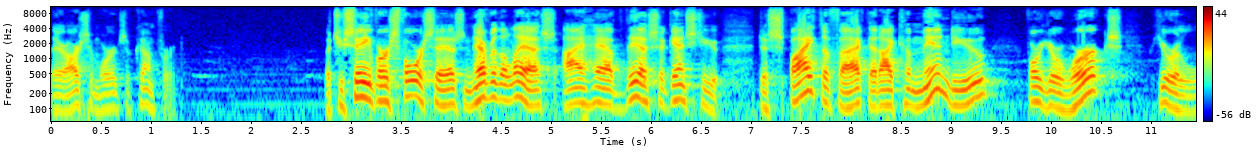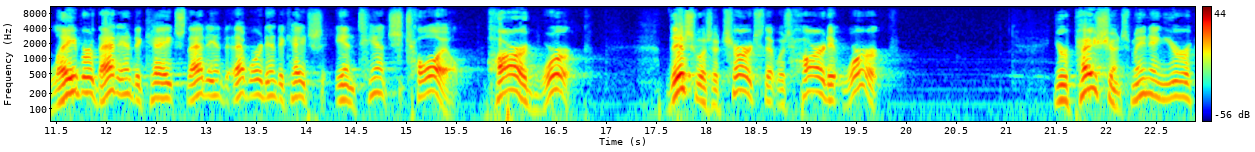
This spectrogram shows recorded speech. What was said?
There are some words of comfort. But you see, verse 4 says, Nevertheless, I have this against you, despite the fact that I commend you for your works your labor, that indicates, that, in, that word indicates intense toil, hard work. This was a church that was hard at work. Your patience, meaning your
